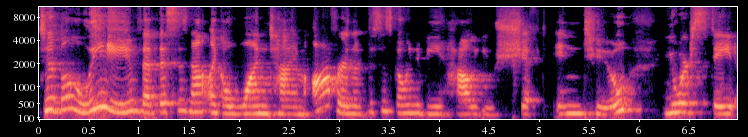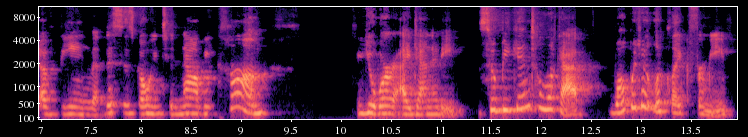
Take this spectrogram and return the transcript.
to believe that this is not like a one time offer, that this is going to be how you shift into your state of being, that this is going to now become your identity. So begin to look at what would it look like for me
